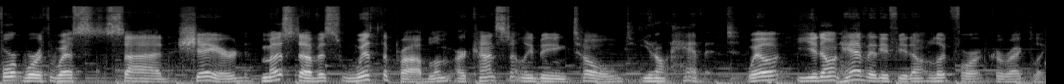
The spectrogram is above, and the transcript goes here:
Fort Worth West Side shared, most of us with the problem are constantly being told, you don't have it. Well, you don't have it if you don't look for it correctly.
